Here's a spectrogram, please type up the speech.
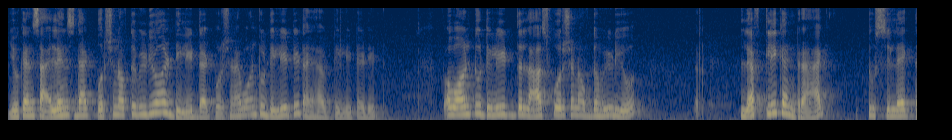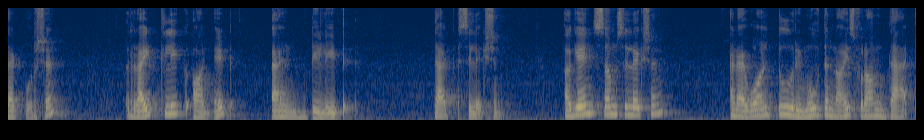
You can silence that portion of the video or delete that portion. I want to delete it I have deleted it. If I want to delete the last portion of the video left click and drag to select that portion right click on it and delete that selection. Again some selection and I want to remove the noise from that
